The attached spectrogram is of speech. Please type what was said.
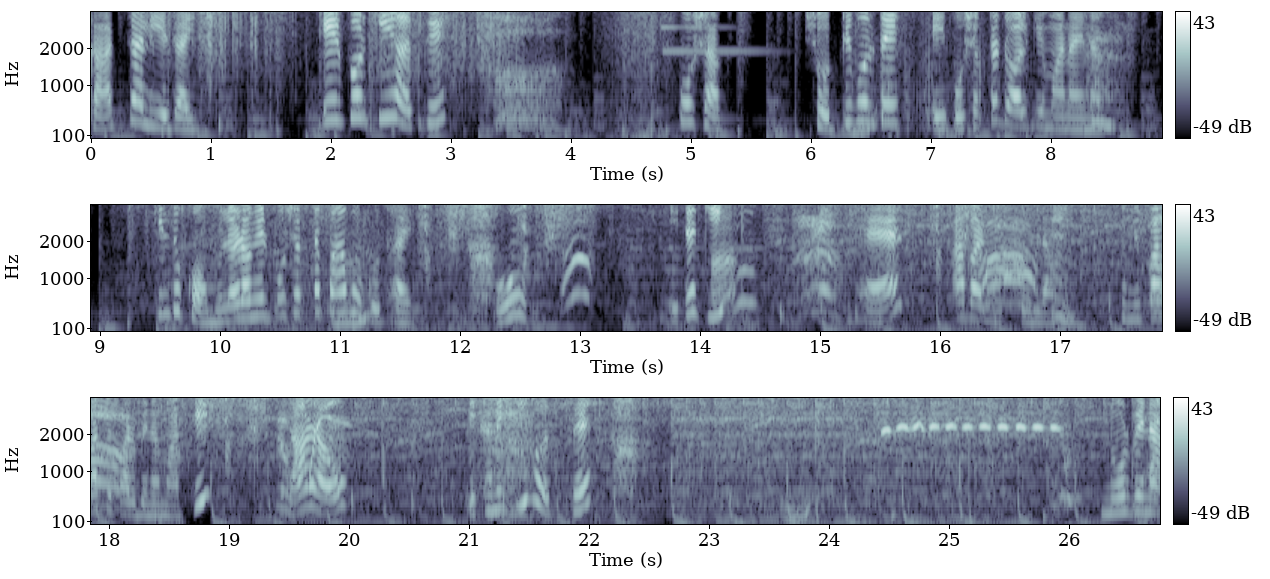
কাজ চালিয়ে যাই। এরপর কি আছে? পোশাক। সত্যি বলতে এই পোশাকটা ডলকে মানায় না। কিন্তু কমলা রঙের পোশাকটা পাবো কোথায়? ও এটা কি? ধ্যাত আবার মিস করলাম। তুমি পালাতে পারবে না মাছি। দাঁড়াও। এখানে কি হচ্ছে? নড়বে না।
